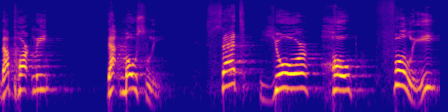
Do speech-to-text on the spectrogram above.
Not partly, not mostly. Set your hope fully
